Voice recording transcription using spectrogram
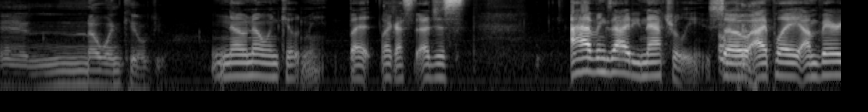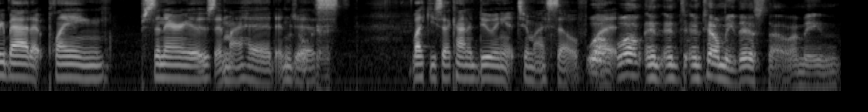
And no one killed you. No, no one killed me. But like I said, I just I have anxiety naturally. So Okay. I play I'm very bad at playing scenarios in my head and just like you said kind of doing it to myself. Well, but well, and, and and tell me this though. I mean,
